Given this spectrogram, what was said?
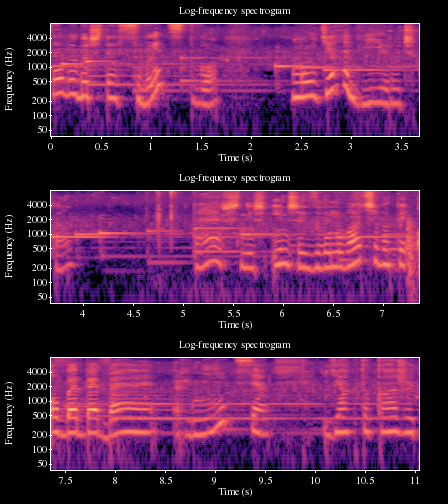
це, вибачте, свинство. Моя вірочка. Перш ніж інших звинувачувати обебеберніться, як то кажуть,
